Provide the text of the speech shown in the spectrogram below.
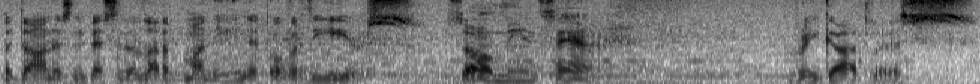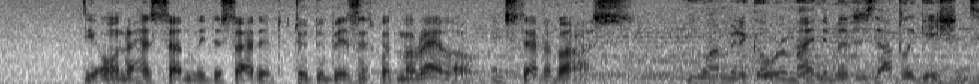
Madonna's invested a lot of money in it over the years. So, me and Sam. Regardless, the owner has suddenly decided to do business with Morello instead of us. You want me to go remind him of his obligations?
